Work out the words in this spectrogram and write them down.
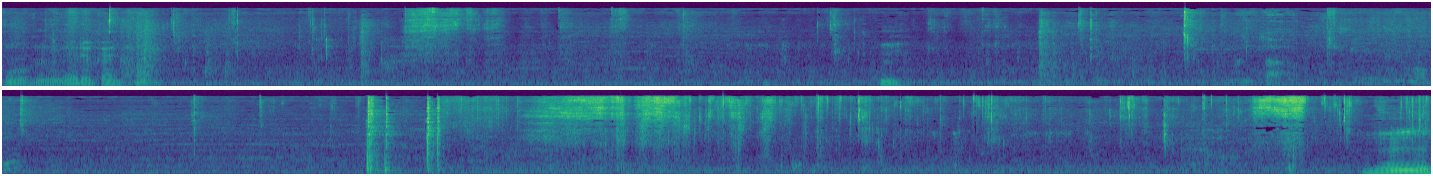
Uh, menyegerakan. Hmm. Mantap. Hmm.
